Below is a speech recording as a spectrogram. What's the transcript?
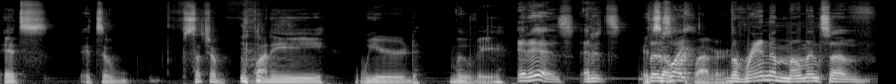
it's it's a such a funny, weird movie. It is. And it's, It's there's so like clever. the random moments of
